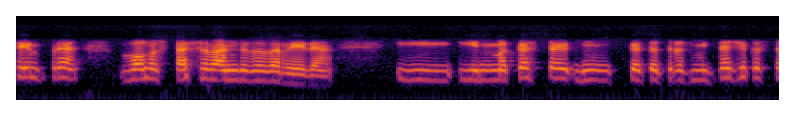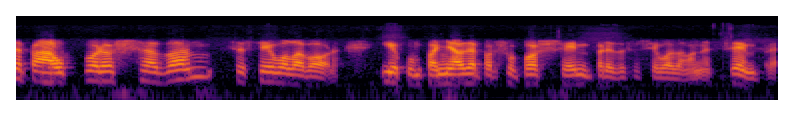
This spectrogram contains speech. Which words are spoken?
sempre vol estar a la banda de darrere i, i amb aquesta, que te transmiteix aquesta pau, però sabem la seva labor. I acompanyada, per supost, sempre de la seva dona, sempre.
